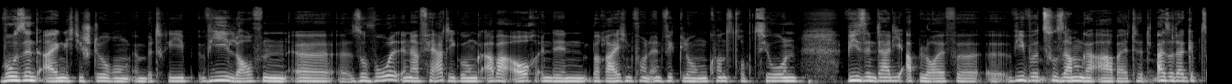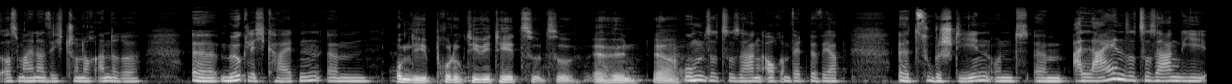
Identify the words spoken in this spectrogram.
wo sind eigentlich die Störungen im Betrieb, wie laufen äh, sowohl in der Fertigung, aber auch in den Bereichen von Entwicklung, Konstruktion, wie sind da die Abläufe, äh, wie wird zusammengearbeitet. Also da gibt es aus meiner Sicht schon noch andere äh, Möglichkeiten. Ähm, um die Produktivität zu, zu erhöhen, ja. Um sozusagen auch im Wettbewerb äh, zu bestehen. Und ähm, allein sozusagen die,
